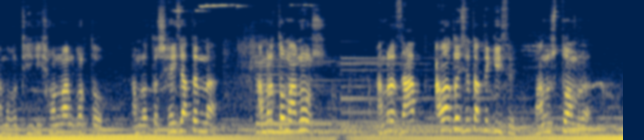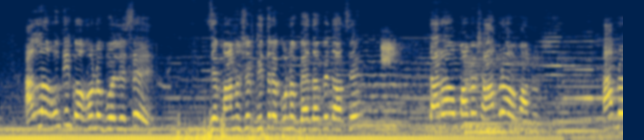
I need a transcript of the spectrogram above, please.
আমাকে ঠিকই সম্মান করতো। আমরা তো সেই জাতের না। আমরা তো মানুষ। আমরা জাত আলাদা হয়েছে তাতে কিছে মানুষ তো আমরা। আল্লাহ কি কখনো বলেছে? যে মানুষের ভিতরে কোনো ভেদাভেদ আছে? তারাও মানুষ আমরাও মানুষ। আমরা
